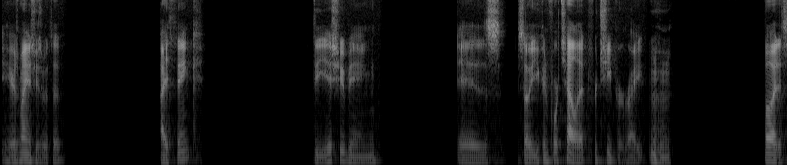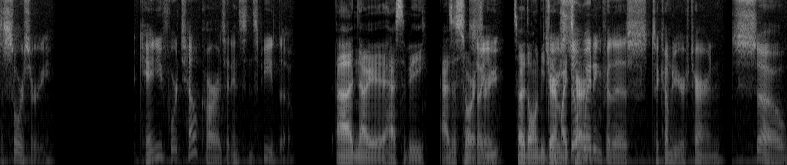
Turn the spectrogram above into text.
Here's my issues with it. I think the issue being is so you can foretell it for cheaper, right? Mm-hmm. But it's a sorcery. Can you foretell cards at instant speed though? Uh, no, it has to be as a sorcery. So you So it'd only be so during you're my still turn. waiting for this to come to your turn. So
